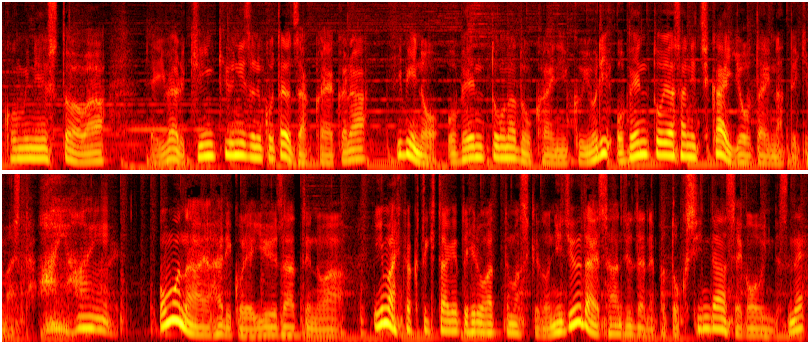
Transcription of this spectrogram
コンビニエンスストアはいわゆる緊急ニーズに応える雑貨屋から日々のお弁当などを買いに行くよりお弁当屋さんに近い業態になっていきました。えはい。はい、主なやはりこれユーザーっていうのは今比較的ターゲット広がってますけど20代30代のやっぱ独身男性が多いんですね。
